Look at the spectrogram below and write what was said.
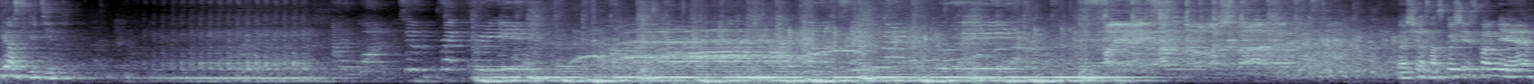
Илья светит. Ну что, соскучились по мне,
